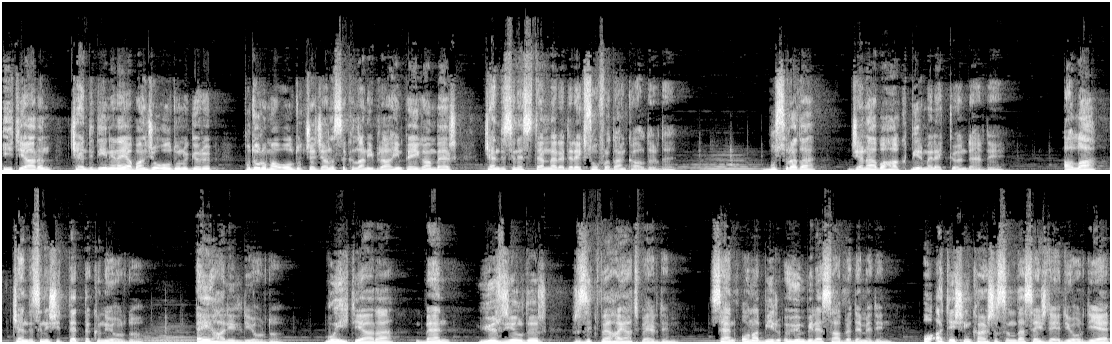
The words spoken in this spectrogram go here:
İhtiyarın kendi dinine yabancı olduğunu görüp bu duruma oldukça canı sıkılan İbrahim peygamber kendisine sistemler ederek sofradan kaldırdı. Bu sırada Cenab-ı Hak bir melek gönderdi. Allah kendisini şiddetle kınıyordu. Ey Halil diyordu. Bu ihtiyara ben yüz yıldır rızık ve hayat verdim. Sen ona bir öğün bile sabredemedin. O ateşin karşısında secde ediyor diye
